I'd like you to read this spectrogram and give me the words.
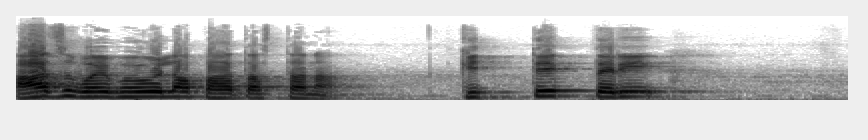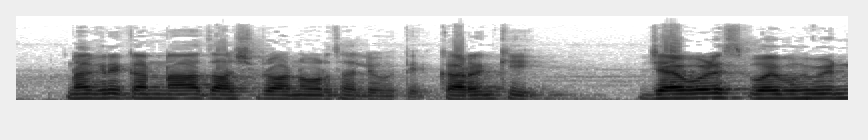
आज वैभवीला पाहत असताना कित्येक तरी नागरिकांना आज अश्रू अनावर झाले होते. कारण की ज्यावेळेस वैभवीन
